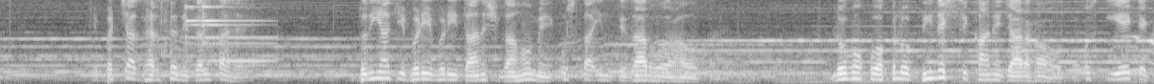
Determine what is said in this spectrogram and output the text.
कि बच्चा घर से निकलता है, दुनिया की बड़ी बड़ी दानिशगाहों में उसका इंतज़ार हो रहा होता है। लोगों को अकलो बीनश सिखाने जा रहा होता है। उसकी एक एक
